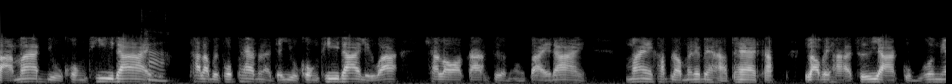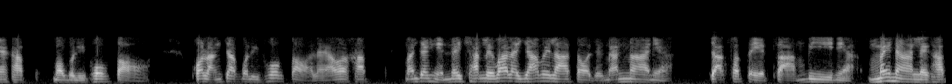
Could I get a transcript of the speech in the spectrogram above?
สามารถอยู่คงที่ได้ค่ะถ้าเราไปพบแพทย์มันอาจจะอยู่คงที่ได้หรือว่าชะลอการเสื่อมของไตได้ ไม่ครับเราไม่ได้ไปหาแพทย์ครับ เราไปหาซื้อยากลุ่มพวกเนี้ยครับมาบริโภคต่อพอหลังจากบริโภคต่อแล้วอะครับ มันจะเห็นได้ชัดเลยว่าระยะเวลาต่อจากนั้นมาเนี่ย จากสเตจสามบีเนี่ย ไม่นานเลยครับ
